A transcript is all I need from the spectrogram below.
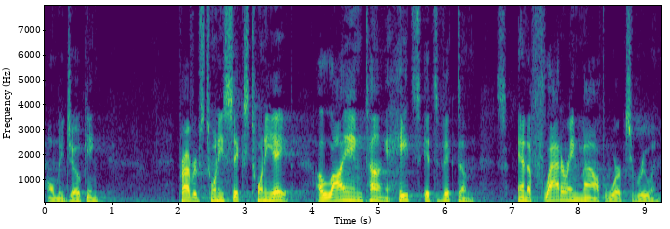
only joking. Proverbs 26, 28, a lying tongue hates its victim, and a flattering mouth works ruin.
